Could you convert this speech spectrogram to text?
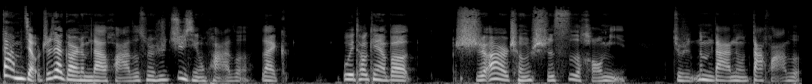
大拇脚指甲盖那么大的华子，所以是巨型华子，like we talking about 十二乘十四毫米，就是那么大那种大华子。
